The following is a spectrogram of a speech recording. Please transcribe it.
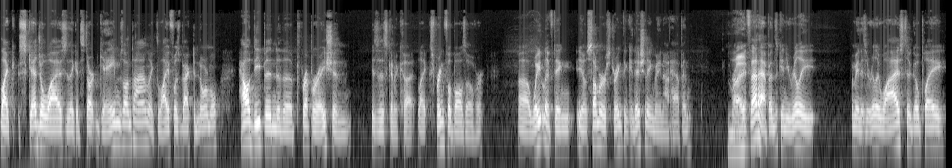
like schedule wise they could start games on time, like life was back to normal. How deep into the preparation is this going to cut? Like spring football's over. Uh, weightlifting, you know, summer strength and conditioning may not happen. Right. Uh, if that happens, can you really? I mean, is it really wise to go play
